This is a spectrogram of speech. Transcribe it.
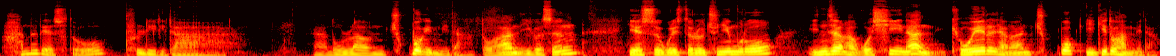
하늘에서도 풀리리라. 아, 놀라운 축복입니다. 또한 이것은 예수 그리스도를 주님으로 인정하고 시인한 교회를 향한 축복이기도 합니다.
